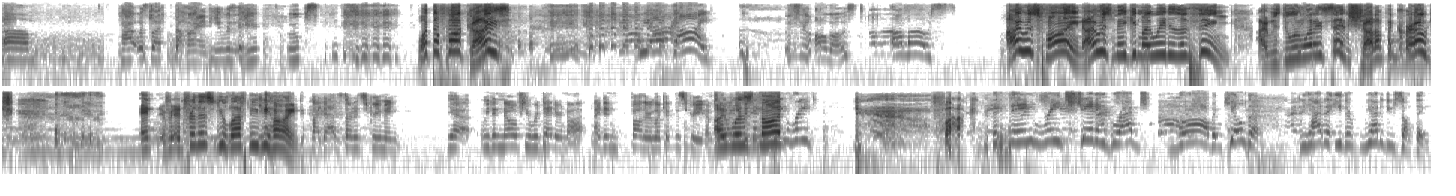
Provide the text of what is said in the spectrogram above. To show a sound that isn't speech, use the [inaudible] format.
Um, Pat was left behind. He was. [laughs] Oops. [laughs] What the fuck, guys? we all died. Almost. Almost. I was fine. I was making my way to the thing. I was doing what I said. Shut up and crouch. And and for this, you left me behind. My dad started screaming. Yeah, we didn't know if you were dead or not. I didn't bother to look at the screen. I'm I was Because not- The thing, reached, Fuck. the thing reached in and grabbed Rob and killed him. We had to either we had to do something.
